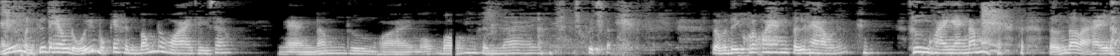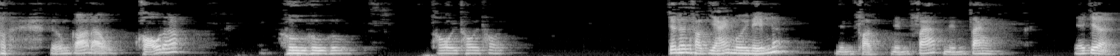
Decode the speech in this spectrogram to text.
Nếu mình cứ đeo đuổi một cái hình bóng đó hoài thì sao? Ngàn năm thương hoài một bóng hình ai? Rồi mình đi khoan khoang tự hào nữa. Thương hoài ngàn năm. Tưởng đó là hay đâu. Không có đâu. Khổ đó. Hư hư hư. Thôi thôi thôi. Cho nên Phật dạy 10 niệm đó. Niệm Phật, niệm Pháp, niệm Tăng. Nhớ chưa?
